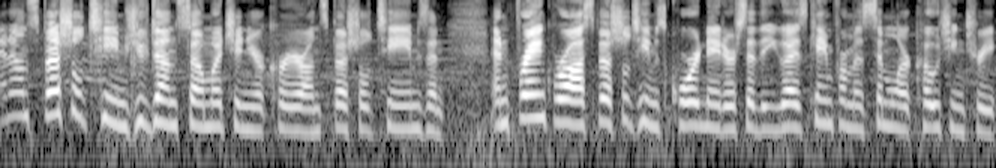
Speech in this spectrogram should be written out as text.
And on special teams, you've done so much in your career on special teams. And, and Frank Ross, special teams coordinator, said that you guys came from a similar coaching tree.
